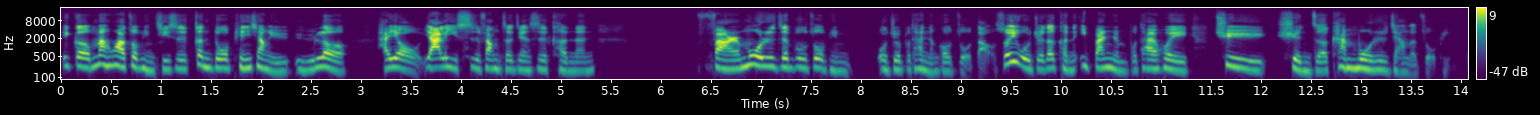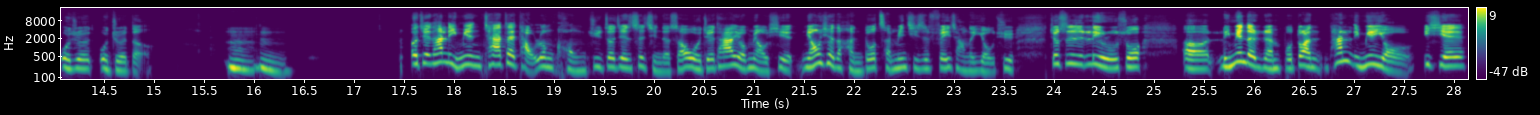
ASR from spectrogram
一个漫画作品，其实更多偏向于娱乐，还有压力释放这件事，可能反而《末日》这部作品。我觉得不太能够做到，所以我觉得可能一般人不太会去选择看《末日》这样的作品。我觉得，我觉得，嗯嗯，而且它里面他在讨论恐惧这件事情的时候，我觉得他有描写描写的很多层面，其实非常的有趣。就是例如说，呃，里面的人不断，它里面有一些。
